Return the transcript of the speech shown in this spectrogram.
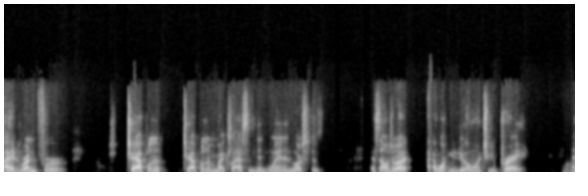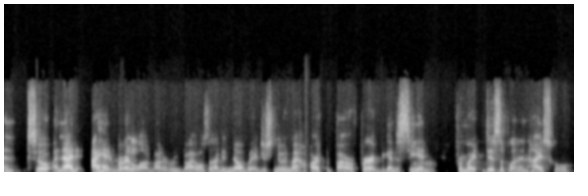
I had run for chaplain chaplain of my class and didn't win, and the Lord says, "That's not what I, I want you to do. I want you to pray." Wow. And so, and I I hadn't read a lot about it, revivals, and I didn't know, but I just knew in my heart the power of prayer. I began to see it Mm, from my discipline in high school,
